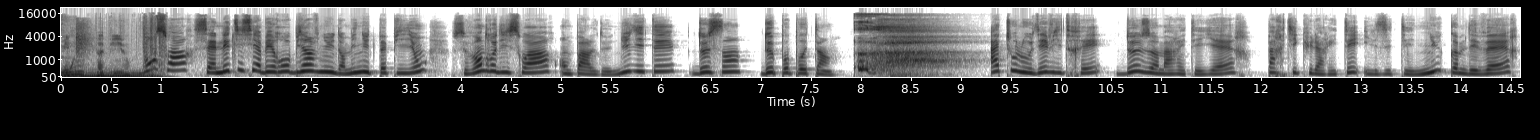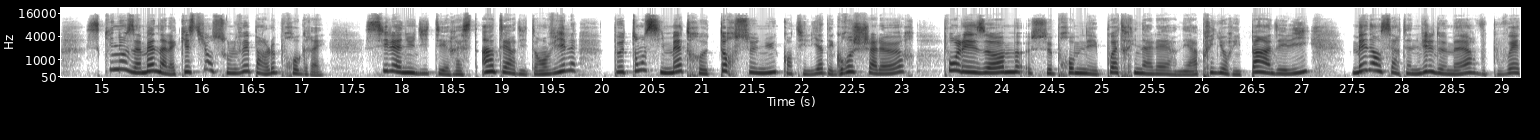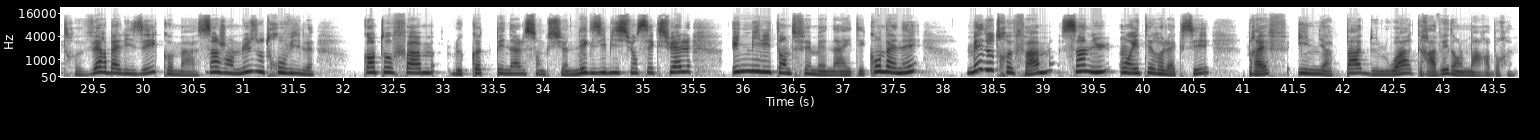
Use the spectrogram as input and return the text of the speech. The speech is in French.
Minute Papillon. Bonsoir, c'est Laetitia Béraud, bienvenue dans Minute Papillon. Ce vendredi soir, on parle de nudité, de seins, de popotin. À Toulouse et Vitré, deux hommes arrêtés hier. Particularité, ils étaient nus comme des vers, ce qui nous amène à la question soulevée par le progrès. Si la nudité reste interdite en ville, peut-on s'y mettre torse nu quand il y a des grosses chaleurs? Pour les hommes, se promener poitrine à l'air n'est a priori pas un délit, mais dans certaines villes de mer, vous pouvez être verbalisé comme à Saint-Jean-de-Luz ou Trouville. Quant aux femmes, le code pénal sanctionne l'exhibition sexuelle. Une militante fémène a été condamnée, mais d'autres femmes, seins nus, ont été relaxées. Bref, il n'y a pas de loi gravée dans le marbre.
